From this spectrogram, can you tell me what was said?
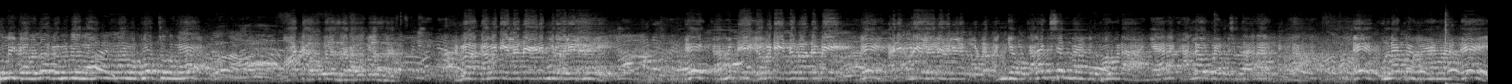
சொல்லிட்டாங்களா கமிட்டி நாங்க போக சொல்லுங்க. மாட்டை அவுக்கல சார் அவுக்கல சார். இப்ப கமிட்டி எல்லாத்தையும் அனுப்பிவிட வெளியில ஏய் கமிட்டி கமிட்டி என்ன தம்பி? ஏய் அனுப்பிவிட எல்லாத்தையும் வெளியில போட்டேன் அங்க கலெக்ஷன் பண்ணிட்டு போங்கடா. அங்க யாரா கல்ல விட்டு அடிச்சு தரா இருக்கீங்களா ஏய் வேணாம் டேய்.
